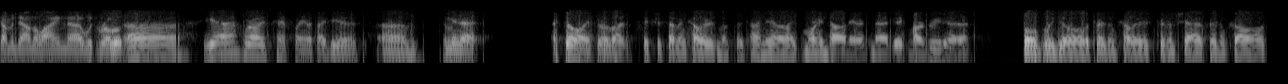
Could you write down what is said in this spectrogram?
coming down the line uh, with Robo? Uh, yeah, we're always kind of playing with ideas. Um, I mean, that I still only throw about six or seven colors most of the time. You know, like Morning Dawn, Aaron's Magic, Margarita, Bold Bluegill, the Prism colors, Prism Shad, Prism Crawl,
